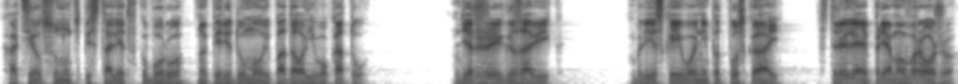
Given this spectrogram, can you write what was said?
Хотел сунуть пистолет в кобуру, но передумал и подал его коту. «Держи, газовик. Близко его не подпускай. Стреляй прямо в рожу,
